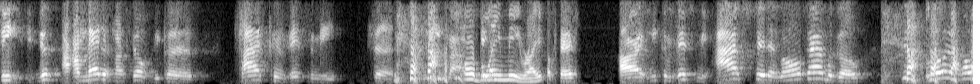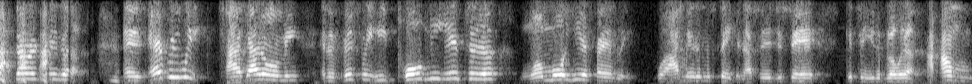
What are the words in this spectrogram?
See, this I, I'm mad at myself because Ty convinced me to leave my oh, blame me, right? Okay. All right, he convinced me. I said a long time ago, just blow the whole darn thing up. And every week, Ty got on me, and eventually he pulled me into the one more year family. Well, I made a mistake, and I should have just said, continue to blow it up. I, I'm,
